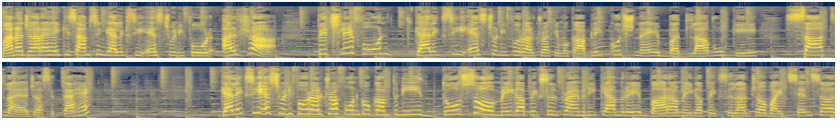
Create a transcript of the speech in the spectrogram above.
माना जा रहा है कि Samsung Galaxy S twenty four Ultra पिछले phone Galaxy S twenty four Ultra के मुकाबले कुछ नए बदलावों के साथ लाया जा सकता है। Galaxy S twenty four Ultra phone को कंपनी 200 मेगापिक्सल प्राइमरी कैमरे 12 megapixel ultra wide sensor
